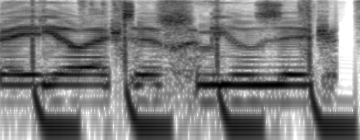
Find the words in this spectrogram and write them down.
radioactive music.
